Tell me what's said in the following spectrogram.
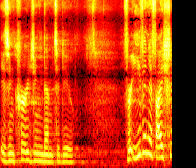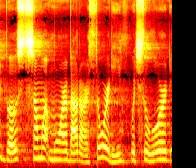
is encouraging them to do. For even if I should boast somewhat more about our authority, which the Lord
